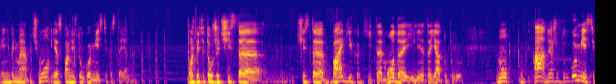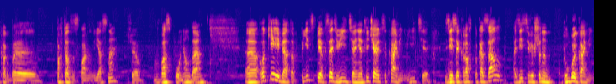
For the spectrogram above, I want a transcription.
Я не понимаю, почему я спавнюсь в другом месте постоянно. Может быть, это уже чисто... Чисто баги какие-то, мода, или это я туплю. Ну, а, ну я же в другом месте как бы портал заспамил, ясно? Все, вас понял, да. Э, окей, ребята, в принципе, кстати, видите, они отличаются камень, видите? Здесь я крафт показал, а здесь совершенно другой камень.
